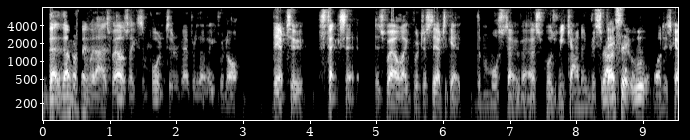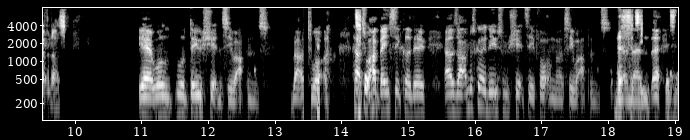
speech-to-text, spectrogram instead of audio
The, the other thing with that as well is like it's important to remember that like we're not there to fix it as well. Like we're just there to get the most out of it, I suppose we can, and respect what we'll, body's given us. Yeah, we'll we'll do shit and see what happens. That's what that's what I basically do. I was like, I'm just going to do some shit to your foot. I'm going to see what happens. The physique, then, uh,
